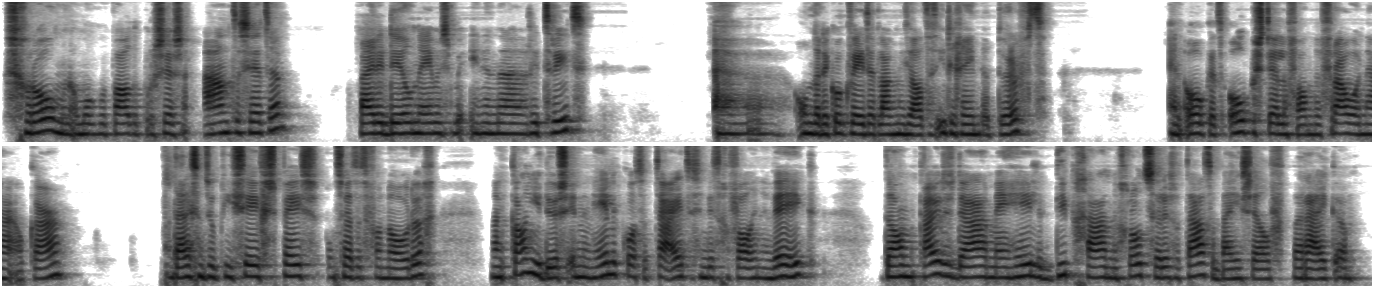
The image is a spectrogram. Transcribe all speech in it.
schromen om ook bepaalde processen aan te zetten bij de deelnemers in een uh, retreat. Uh, omdat ik ook weet dat lang niet altijd iedereen dat durft. En ook het openstellen van de vrouwen naar elkaar. Daar is natuurlijk die safe space ontzettend voor nodig. Dan kan je dus in een hele korte tijd, dus in dit geval in een week, dan kan je dus daarmee hele diepgaande, grootste resultaten bij jezelf bereiken.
